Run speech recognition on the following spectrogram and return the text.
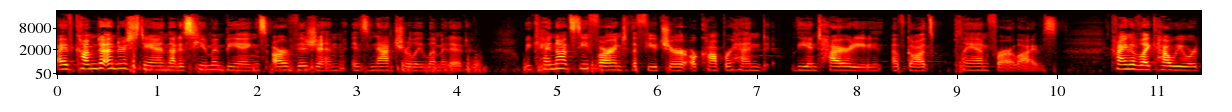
I have come to understand that as human beings, our vision is naturally limited. We cannot see far into the future or comprehend the entirety of God's plan for our lives. Kind of like how we were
